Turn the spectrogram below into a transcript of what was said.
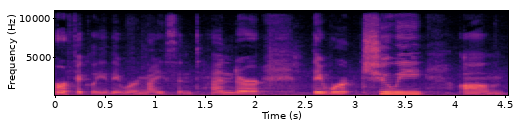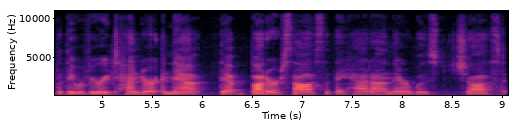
perfectly. They were nice and tender. They weren't chewy, um, but they were very tender. And that, that butter sauce that they had on there was just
